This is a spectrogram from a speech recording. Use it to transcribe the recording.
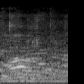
好。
